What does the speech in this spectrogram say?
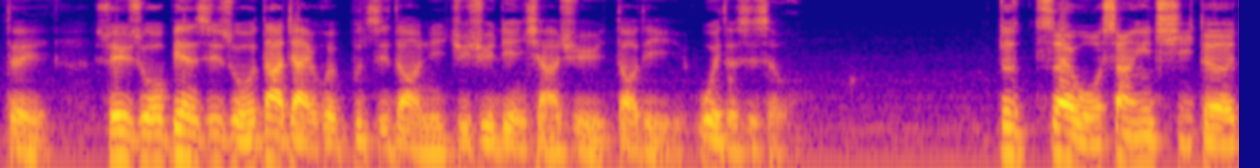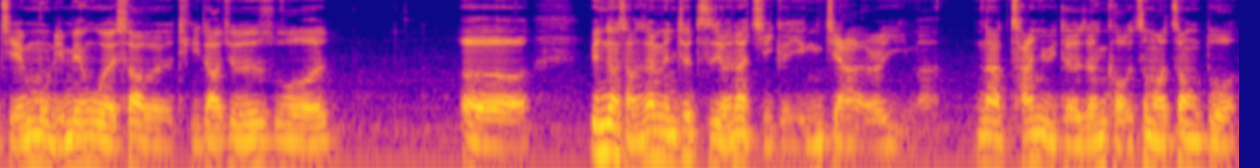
对。所以说，便是说，大家也会不知道你继续练下去到底为的是什么。这在我上一期的节目里面，我也稍微有提到，就是说，呃，运动场上面就只有那几个赢家而已嘛。那参与的人口这么众多，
